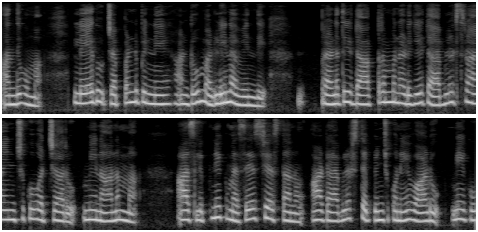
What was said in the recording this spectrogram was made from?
అంది ఉమ. లేదు చెప్పండి పిన్ని అంటూ మళ్ళీ నవ్వింది. ప్రణతి డాక్టర్ అమ్మని అడిగి టాబ్లెట్స్ రాయించుకు వచ్చారు మీ నానమ్మ. ఆ స్లిప్ నీకు మెసేజ్ చేస్తాను. ఆ ట్యాబ్లెట్స్ తెప్పించుకొని వాడు. మీకు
